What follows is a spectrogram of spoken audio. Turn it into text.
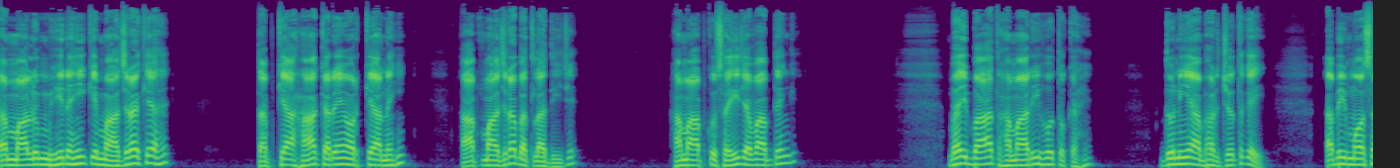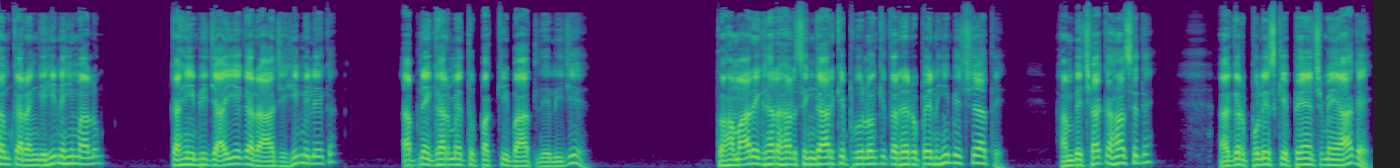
अब मालूम भी नहीं कि माजरा क्या है। तब क्या हाँ करें और क्या नहीं, आप माजरा बतला दीजिए। हम आपको सही जवाब देंगे। भाई, बात हमारी हो तो कहें। दुनिया भर जुत गई। अभी मौसम का रंग ही नहीं मालूम। कहीं भी जाइएगा, राज ही मिलेगा। अपने घर में तो पक्की बात ले लीजिए। तो हमारे घर हर सिंगार के फूलों की तरह रुपए नहीं बिछ जाते। हम बिछा कहाँ से दें? अगर पुलिस के पेंच में आ गए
